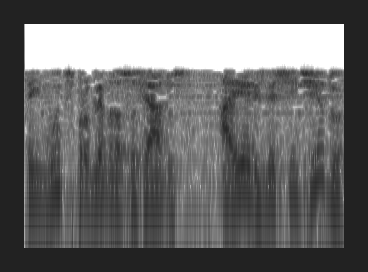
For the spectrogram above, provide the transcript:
têm muitos problemas associados a eles nesse sentido,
